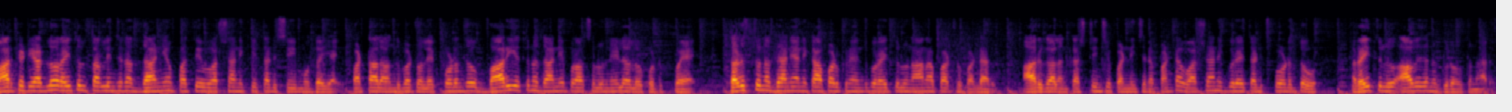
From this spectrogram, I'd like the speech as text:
మార్కెట్ యార్డ్లో రైతులు తరలించిన ధాన్యం పత్తి వర్షానికి తడిసి ముద్దయ్యాయి. పట్టాలు అందుబాటులో లేకపోవడంతో భారీ ఎత్తున ధాన్యపు రాసులు నీళ్ళలో కొట్టుకుపోయాయి. తడుస్తున్న ధాన్యాన్ని కాపాడుకునేందుకు రైతులు నానాపాట్లు పడ్డారు. ఆరుగాలం కష్టించి పండించిన పంట వర్షానికి గురై తడిచిపోవడంతో రైతులు ఆవేదనకు గురవుతున్నారు.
